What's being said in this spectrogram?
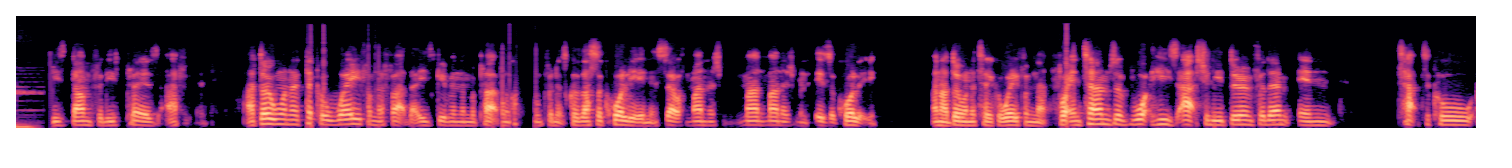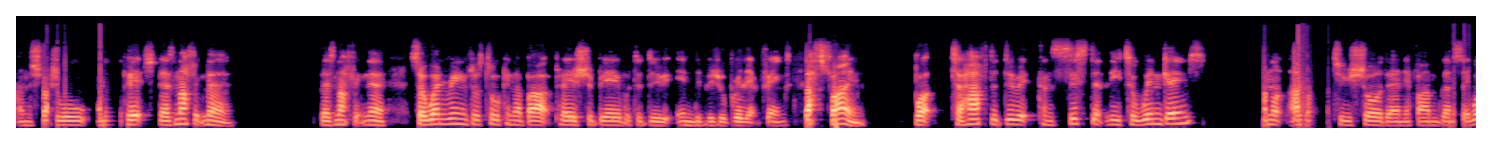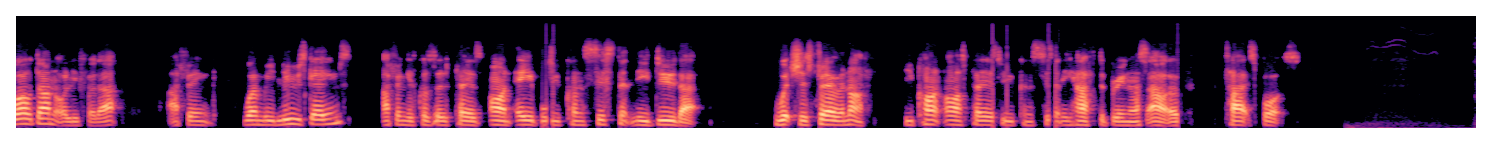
He's done for these players. I, I don't want to take away from the fact that he's given them a platform confidence because that's a quality in itself. Manage, man management is a quality, and I don't want to take away from that. But in terms of what he's actually doing for them in tactical and structural on the pitch, there's nothing there. There's nothing there. So when Reams was talking about players should be able to do individual brilliant things, that's fine. But to have to do it consistently to win games, I'm not I'm not too sure then if I'm gonna say well done, Ollie, for that. I think when we lose games, I think it's because those players aren't able to consistently do that, which is fair enough. You can't ask players who consistently have to bring us out of tight spots.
